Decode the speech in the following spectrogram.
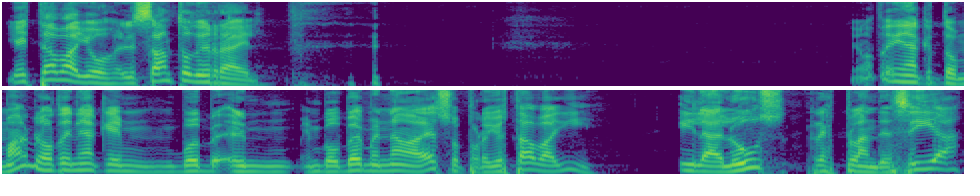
Y ahí estaba yo, el santo de Israel. Yo no tenía que tomar, no tenía que envolverme en nada de eso, pero yo estaba allí. Y la luz resplandecía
